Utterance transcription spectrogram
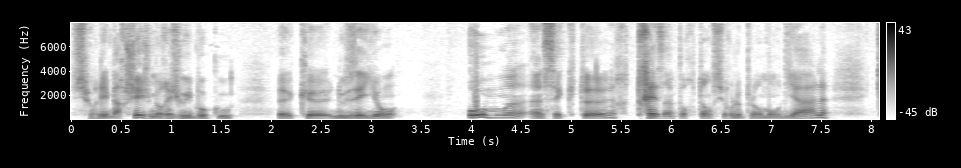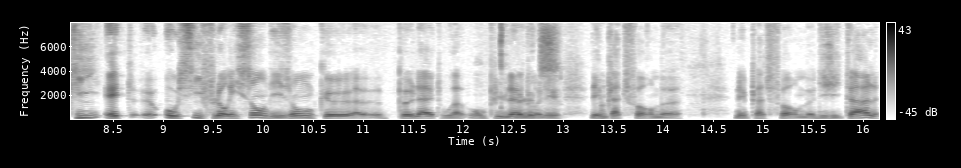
sur les marchés. Je me réjouis beaucoup que nous ayons au moins un secteur très important sur le plan mondial qui est euh, aussi florissant, disons, que euh, peut l'être ou ont pu l'être les, hum. plateformes les plateformes digitales.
